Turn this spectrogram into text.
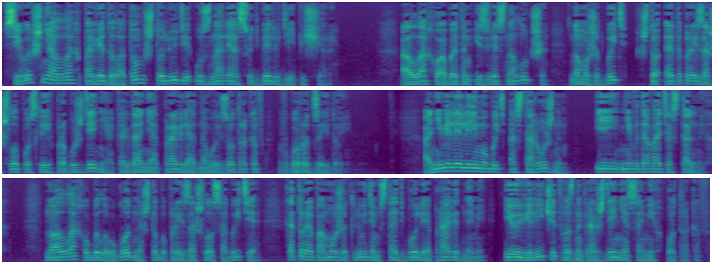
Всевышний Аллах поведал о том, что люди узнали о судьбе людей пещеры. Аллаху об этом известно лучше, но может быть, что это произошло после их пробуждения, когда они отправили одного из отроков в город за едой. Они велели ему быть осторожным и не выдавать остальных но Аллаху было угодно, чтобы произошло событие, которое поможет людям стать более праведными и увеличит вознаграждение самих отроков.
